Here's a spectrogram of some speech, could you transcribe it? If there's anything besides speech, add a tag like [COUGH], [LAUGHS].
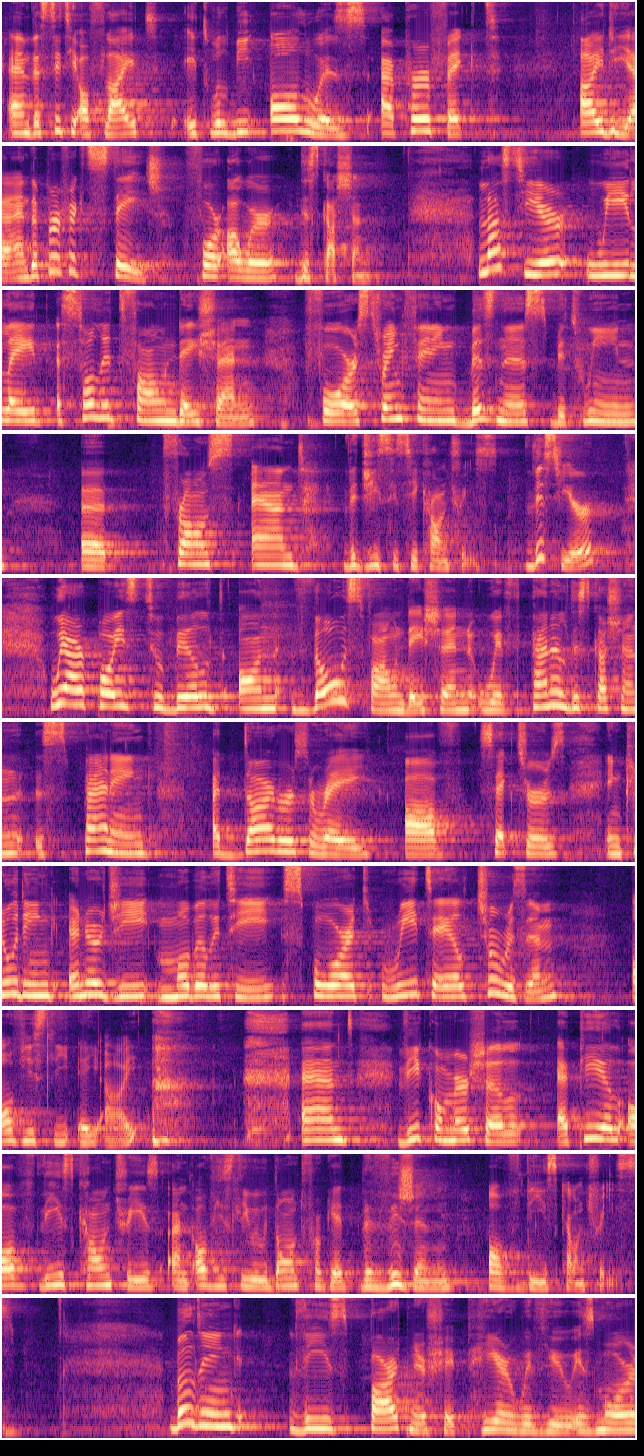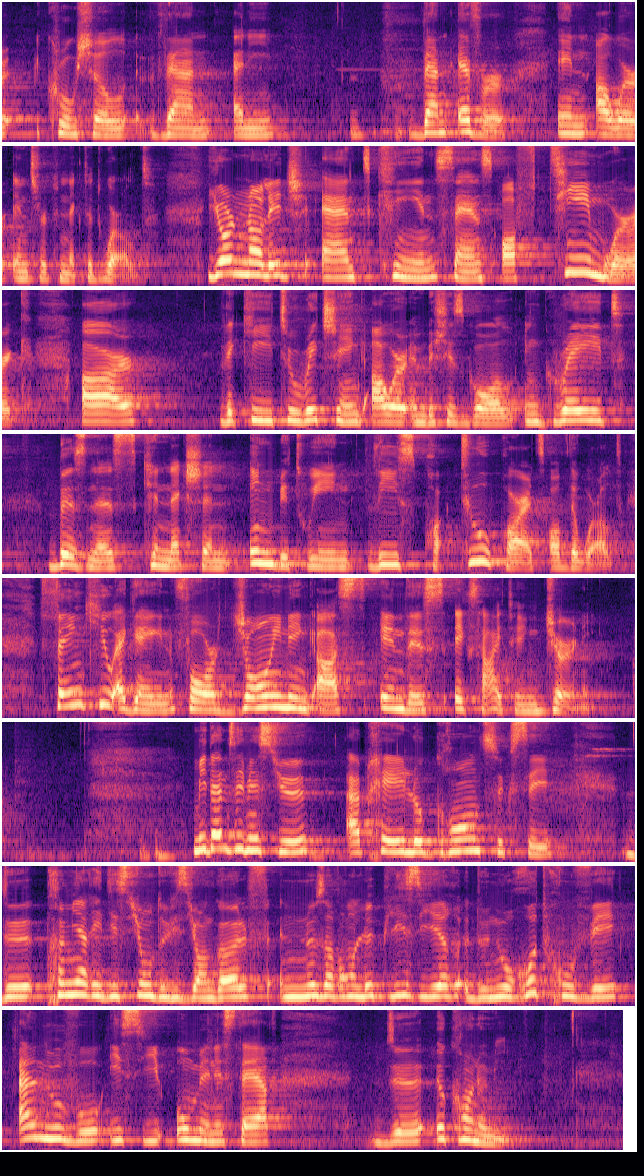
And the City of Light, it will be always a perfect idea and the perfect stage for our discussion. Last year, we laid a solid foundation for strengthening business between uh, France and the GCC countries. This year, we are poised to build on those foundations with panel discussion spanning a diverse array of sectors, including energy, mobility, sport, retail, tourism, obviously AI, [LAUGHS] and the commercial appeal of these countries, and obviously we don't forget the vision of these countries. Building these partnership here with you is more crucial than any than ever in our interconnected world. Your knowledge and keen sense of teamwork are the key to reaching our ambitious goal in great business connection in between these two parts of the world. Thank you again for joining us in this exciting journey. Mesdames et messieurs, après le grand succès de première édition de Vision Golf, nous avons le plaisir de nous retrouver à nouveau ici au ministère de l'économie.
